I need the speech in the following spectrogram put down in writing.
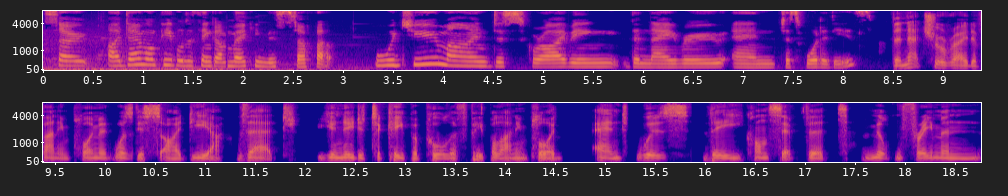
So I don't want people to think I'm making this stuff up. Would you mind describing the NAIRU and just what it is? The natural rate of unemployment was this idea that you needed to keep a pool of people unemployed and was the concept that Milton Friedman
